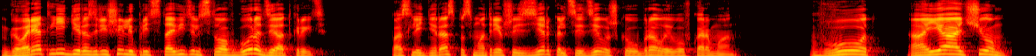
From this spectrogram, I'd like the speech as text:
Говорят, лиги разрешили представительство в городе открыть. Последний раз, посмотревшись в зеркальце, девушка убрала его в карман. «Вот, а я о чем?»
